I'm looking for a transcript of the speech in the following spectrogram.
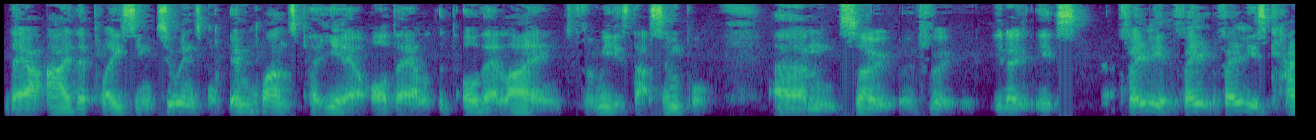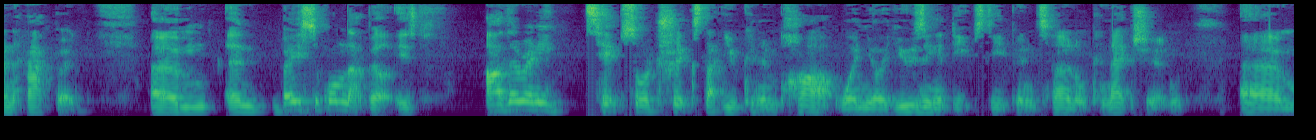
they are either placing two in- implants per year or they're, or they're lying. For me, it's that simple. Um, so, for, you know, it's failure, fa- failures can happen. Um, and based upon that, Bill, is are there any tips or tricks that you can impart when you're using a deep steep internal connection um,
